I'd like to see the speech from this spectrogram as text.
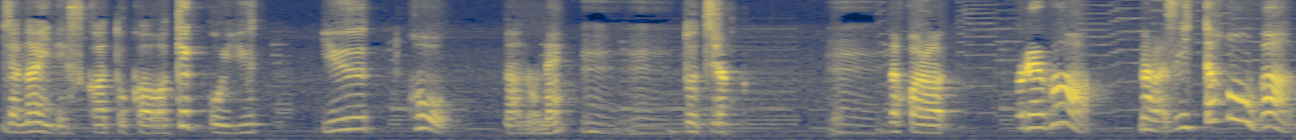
じゃないですかとかは結構言う、言う方なのね。うんうん。どちらか。うん。だから、それは、なんか言った方が、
